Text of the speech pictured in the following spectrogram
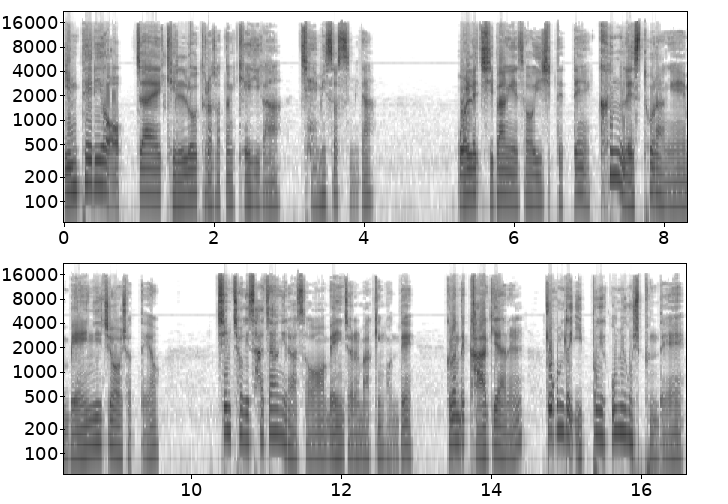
인테리어 업자의 길로 들어섰던 계기가 재밌었습니다. 원래 지방에서 20대 때 큰 레스토랑의 매니저셨대요. 친척이 사장이라서 매니저를 맡긴 건데, 그런데 가게 안을 조금 더 이쁘게 꾸미고 싶은데,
